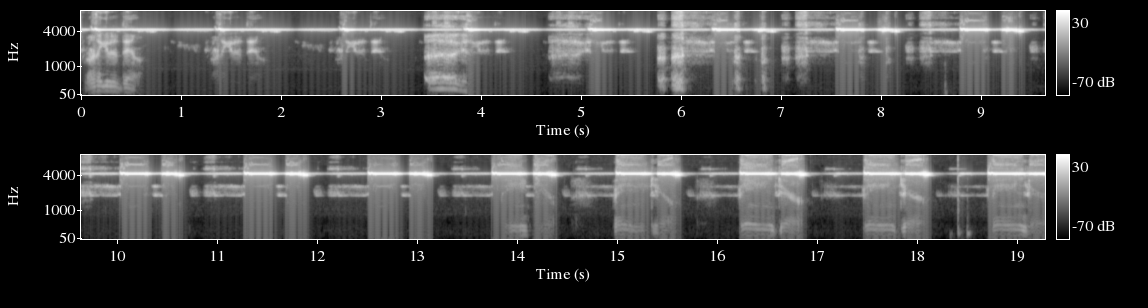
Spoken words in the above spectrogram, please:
Trying to get it down. Trying to get it down. Trying to get it down. Okay. Being dear, being dear, being down, being down, being down, being down, being down.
